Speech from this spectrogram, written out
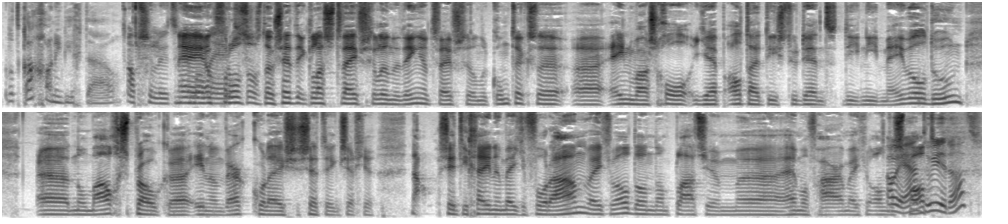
dat kan gewoon niet digitaal. Absoluut. Nee, ook voor ons als docent. Ik las twee verschillende dingen, twee verschillende contexten. Eén was school, je hebt altijd die student die niet mee wil doen. Eh, normaal gesproken in een werkcollege setting zeg je... nou, zit diegene een beetje vooraan, weet je wel... dan, dan plaats je hem, eh, hem of haar een beetje the Oh ja, spot. doe je dat?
